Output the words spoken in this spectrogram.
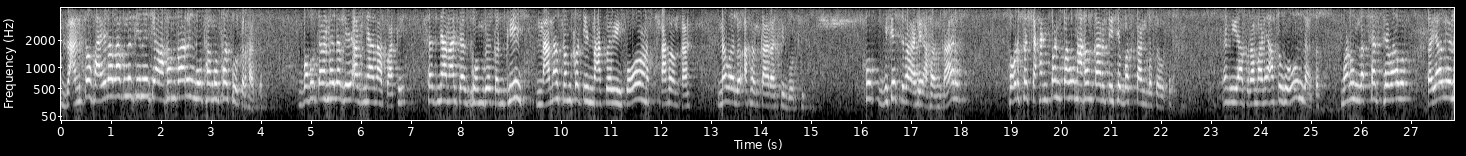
जाणतं व्हायला लागलं की नाही की अहंकारही मोठा मोठाच होत राहतो. बहुतांना लगे अज्ञानापाठी सज्ञानाच्या झोंबे कंठी नाना संकटी नाचवी कोण? अहंकार. नवल अहंकाराची गोठी. खूप विचित्र आहे अहंकार. थोडस शहाणपण पाहून अहंकार तिथे बसतान बसवतो. आणि याप्रमाणे असं होऊन जातं. म्हणून लक्षात ठेवावं. तयावेन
